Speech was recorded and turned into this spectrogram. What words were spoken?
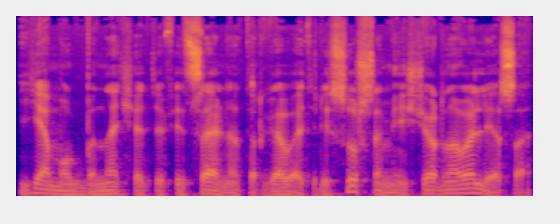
Я мог бы начать официально торговать ресурсами из черного леса.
